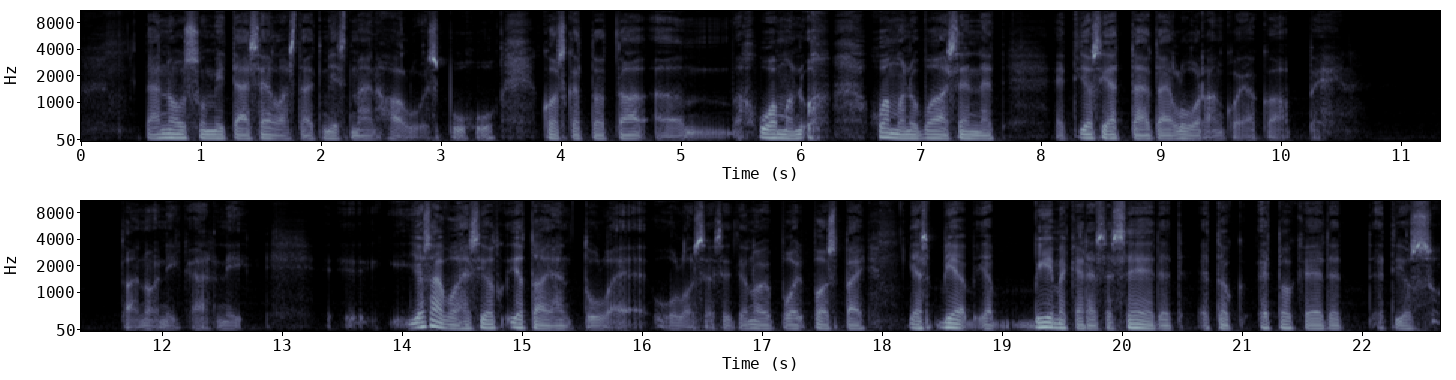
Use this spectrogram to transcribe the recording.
tai noussut mitään sellaista, että mistä mä en haluaisi puhua. Koska tota, ähm, huomannut, huomannut vaan sen, että, että jos jättää jotain luurankoja kaappeihin tai noin ikään, niin jossain vaiheessa jotain tulee ulos ja sitten noin poispäin. Ja, ja viime kädessä se, että, että, että, okei, että, että jos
